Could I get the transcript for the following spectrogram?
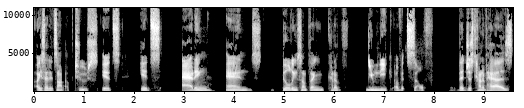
like i said it's not obtuse. It's it's adding and building something kind of unique of itself that just kind of has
